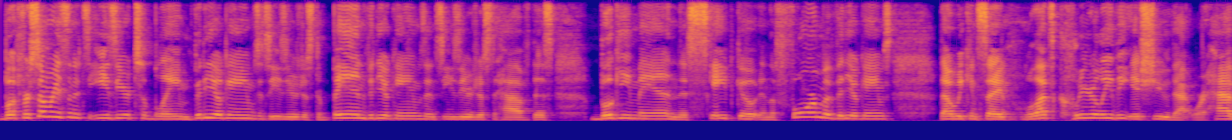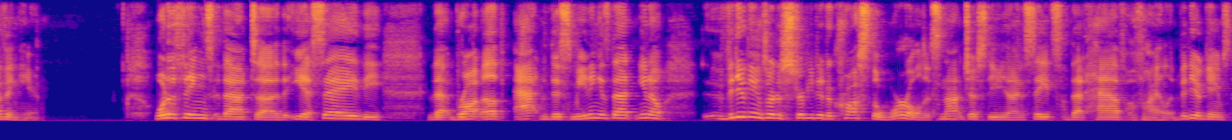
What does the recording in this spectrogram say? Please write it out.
But for some reason, it's easier to blame video games. It's easier just to ban video games. And it's easier just to have this boogeyman, this scapegoat in the form of video games that we can say, well, that's clearly the issue that we're having here. One of the things that uh, the ESA, the that brought up at this meeting is that you know video games are distributed across the world. It's not just the United States that have violent video games.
